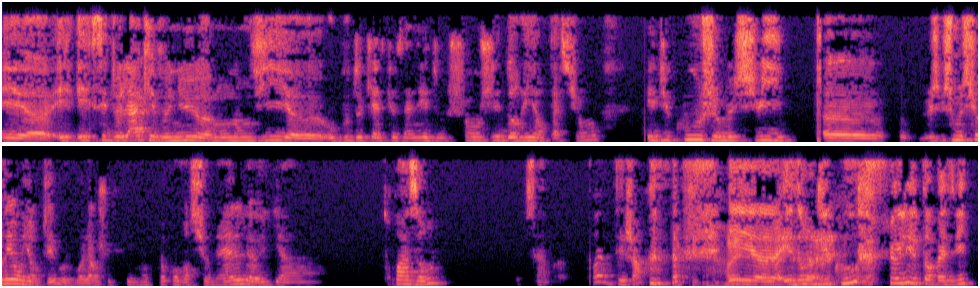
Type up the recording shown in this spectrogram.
Et, euh, et, et c'est de là qu'est venue euh, mon envie, euh, au bout de quelques années, de changer d'orientation. Et du coup, je me suis, je me suis réorientée. Voilà, j'ai fait une emploi conventionnel il y a trois ans. Ça ouais, déjà. et, et, donc du coup, le temps passe vite.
